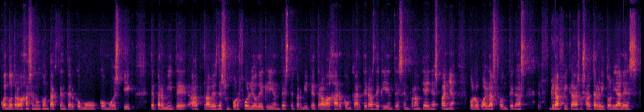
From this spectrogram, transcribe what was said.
cuando trabajas en un contact center como, como Speak, te permite, a través de su portfolio de clientes, te permite trabajar con carteras de clientes en Francia y en España, con lo cual las fronteras gráficas, o sea, territoriales,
